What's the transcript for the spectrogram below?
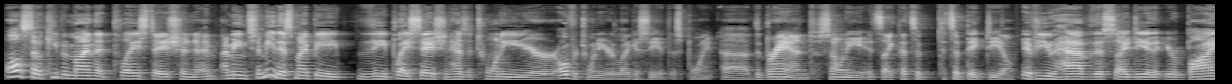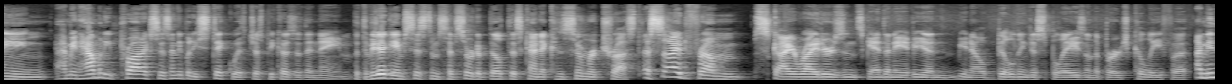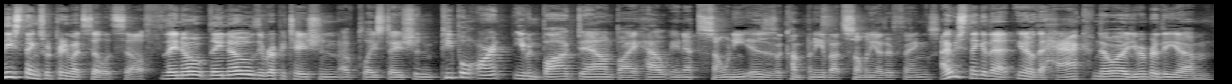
Also, keep in mind that PlayStation. I mean, to me, this might be the PlayStation has a twenty-year, over twenty-year legacy at this point. Uh, the brand Sony, it's like that's a that's a big deal. If you have this idea that you're buying, I mean, how many products does anybody stick with just because of the name? But the video game systems have sort of built this kind of consumer trust. Aside from Skywriters in Scandinavia and you know building displays on the Burj Khalifa, I mean, these things would pretty much sell itself. They know they know the reputation reputation of PlayStation. People aren't even bogged down by how inept Sony is as a company about so many other things. I always think of that, you know, the hack, Noah. You remember the um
